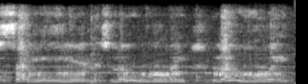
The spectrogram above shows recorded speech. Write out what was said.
Saying in this low, low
